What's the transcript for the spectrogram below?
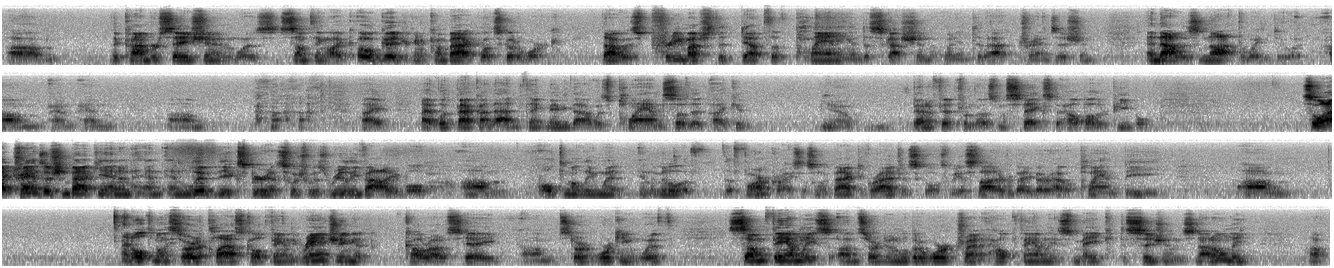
Um, the conversation was something like, "Oh, good, you're going to come back. Let's go to work." that was pretty much the depth of planning and discussion that went into that transition. And that was not the way to do it. Um, and and um, I, I look back on that and think maybe that was planned so that I could, you know, benefit from those mistakes to help other people. So I transitioned back in and, and, and lived the experience, which was really valuable. Um, ultimately went in the middle of the farm crisis and went back to graduate schools. We just thought everybody better have a plan B. Um, and ultimately started a class called Family Ranching at Colorado State. Um, started working with some families, um, started doing a little bit of work trying to help families make decisions, not only uh,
